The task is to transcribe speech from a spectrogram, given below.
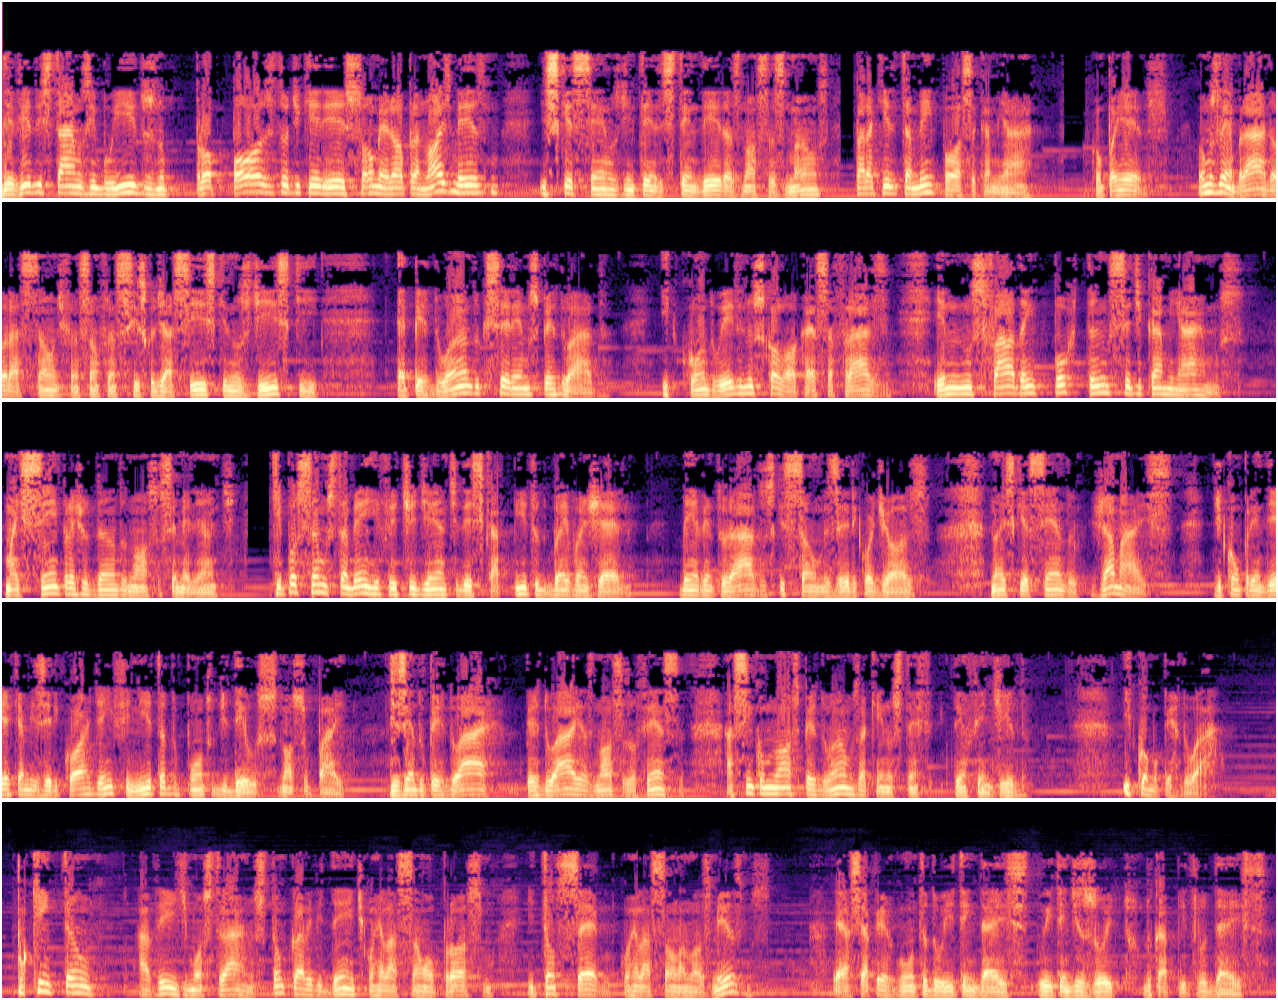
devido estarmos imbuídos no propósito de querer só o melhor para nós mesmos, esquecemos de estender as nossas mãos para que ele também possa caminhar. Companheiros, vamos lembrar da oração de São Francisco de Assis que nos diz que é perdoando que seremos perdoados. E quando ele nos coloca essa frase, ele nos fala da importância de caminharmos, mas sempre ajudando o nosso semelhante. Que possamos também refletir diante desse capítulo do Evangelho. Bem-aventurados que são misericordiosos, não esquecendo jamais de compreender que a misericórdia é infinita do ponto de Deus, nosso Pai, dizendo perdoar, perdoai as nossas ofensas, assim como nós perdoamos a quem nos tem, tem ofendido. E como perdoar? Por que então, a vez de mostrar-nos tão clarividente com relação ao próximo e tão cego com relação a nós mesmos? Essa é a pergunta do item 10, do item 18 do capítulo 10,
